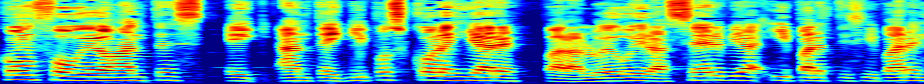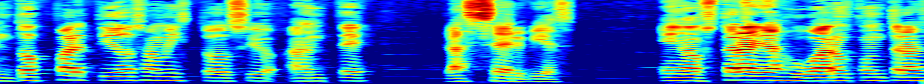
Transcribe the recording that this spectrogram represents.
con fogueos antes, e- ante equipos colegiales para luego ir a Serbia y participar en dos partidos amistosos ante las Serbias. En Australia jugaron contra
